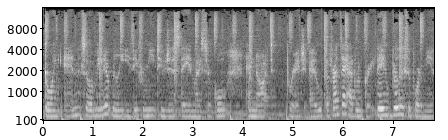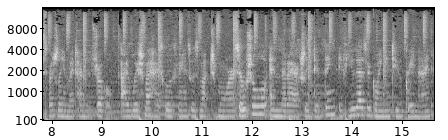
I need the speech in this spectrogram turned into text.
going in, so it made it really easy for me to just stay in my circle and not bridge out. The friends I had were great. They really supported me, especially in my time of struggle. I wish my high school experience was much more social and that I actually did things. If you guys are going into grade 9,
